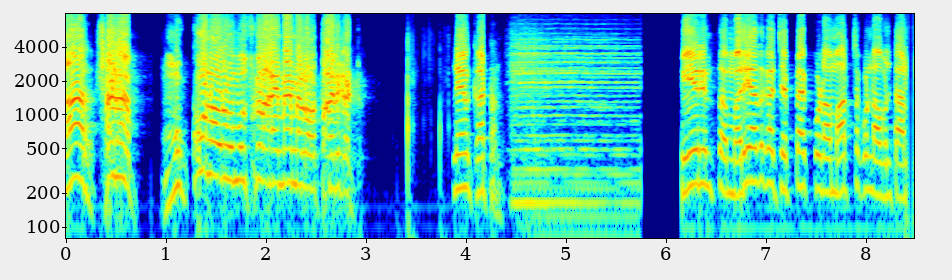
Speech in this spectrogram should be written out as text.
సార్! షడప్ ముక్కు నోరు మూసుకుని ఆయన మెల్ల తాలికట్టు నేను కట్టను. మీరింత మర్యాదగా చెప్పాక కూడా మార్చకుండా ఉంటాను.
